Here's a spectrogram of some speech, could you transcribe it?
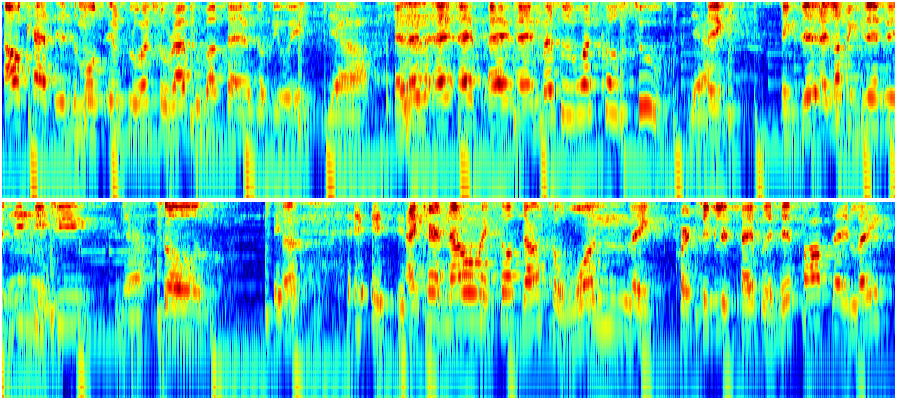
Outkast is the most influential rap group outside NWA. Yeah. And then I, I, I, I mess with West Coast too. Yeah. Like, I love Xzibit, DPG. Yeah. So It, Uh, it's it's I can't narrow myself down to one like particular type of hip hop that I like.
